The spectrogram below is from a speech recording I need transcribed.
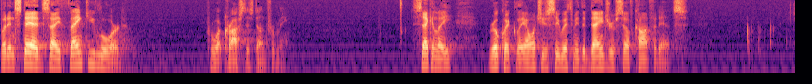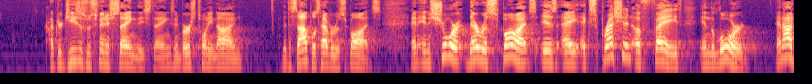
but instead say, Thank you, Lord, for what Christ has done for me. Secondly, real quickly, I want you to see with me the danger of self confidence. After Jesus was finished saying these things, in verse 29, the disciples have a response. And in short, their response is a expression of faith in the Lord. And I,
